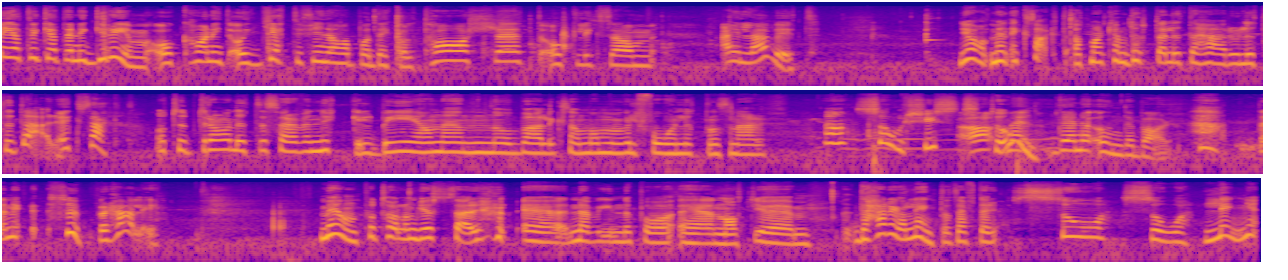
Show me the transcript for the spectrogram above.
men jag tycker att den är grym och, har ni inte, och jättefina att ha på dekolletaget och liksom I love it. Ja, men exakt. Att man kan dutta lite här och lite där. Exakt. Och typ dra lite så här över nyckelbenen och bara liksom om man vill få en liten sån här ja, solkysst Ja, ton. men den är underbar. Den är superhärlig. Men på tal om just så här, eh, när vi är inne på eh, något. Eh, det här har jag längtat efter så, så länge.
